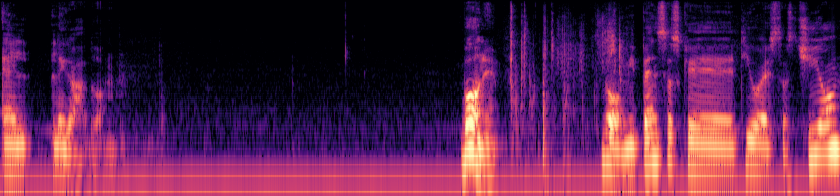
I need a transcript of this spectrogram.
el legado Bone. Do mi pensas che tio estas cio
